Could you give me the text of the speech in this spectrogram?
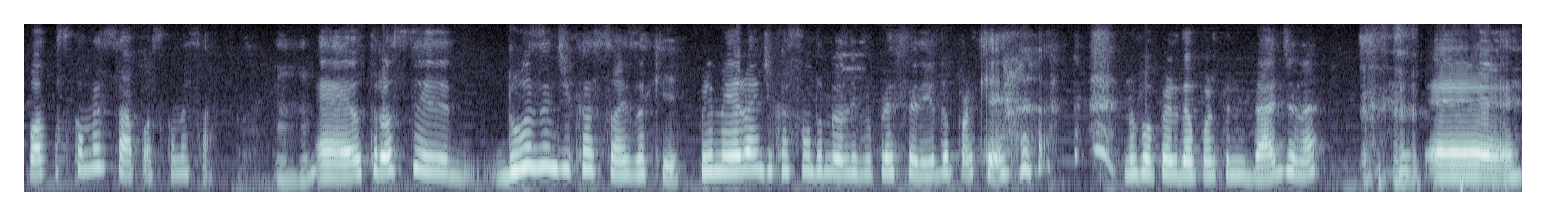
Posso começar, posso começar. Uhum. É, eu trouxe duas indicações aqui. Primeiro, a indicação do meu livro preferido, porque não vou perder a oportunidade, né? é,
